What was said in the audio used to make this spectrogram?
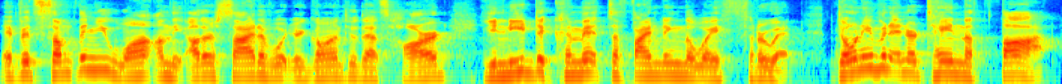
If it's something you want on the other side of what you're going through that's hard, you need to commit to finding the way through it. Don't even entertain the thought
